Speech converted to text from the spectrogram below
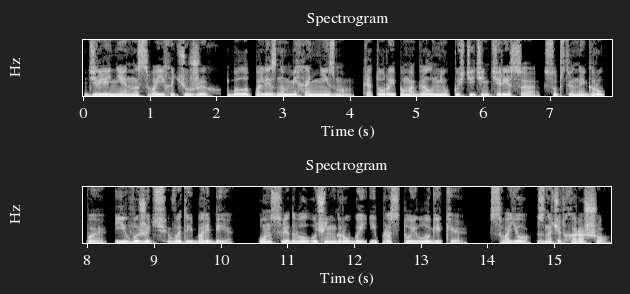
Деление на своих и чужих было полезным механизмом, который помогал не упустить интереса собственной группы и выжить в этой борьбе. Он следовал очень грубой и простой логике. Свое значит хорошо,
